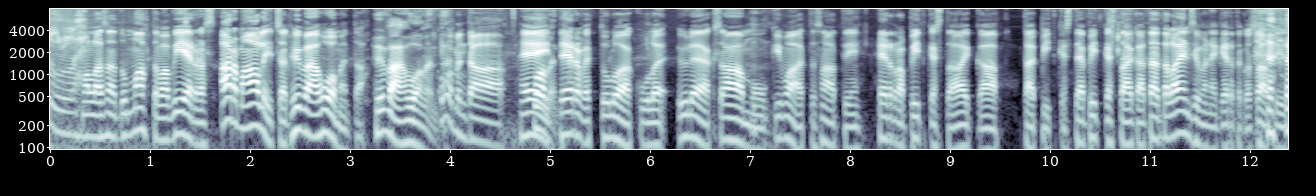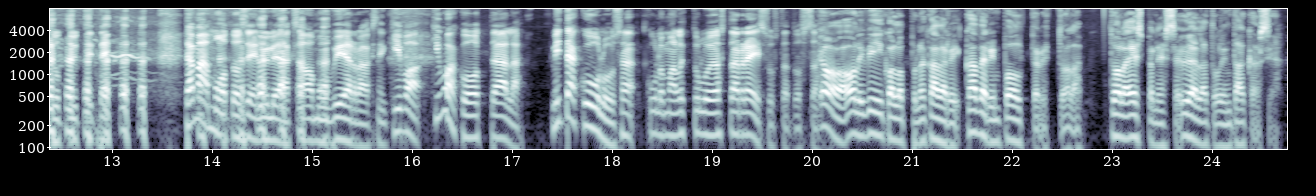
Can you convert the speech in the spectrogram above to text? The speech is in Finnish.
sulle. Me ollaan saatu mahtava vieras. Arma Alitsat, hyvää huomenta. Hyvää huomenta. Huomenta. Hei, Huomenta. tervetuloa kuule Yleäks aamuun. Kiva, että saatiin herra pitkästä aikaa, tai pitkästä ja pitkästä aikaa. Taitaa olla ensimmäinen kerta, kun saatiin sut nyt sitten tämän muotoiseen Yleäks aamuun vieraaksi. Niin kiva, kiva, kun oot täällä. Mitä kuuluu? Sä kuulemma olit tullut jostain reissusta tuossa. Joo, oli viikonloppuna kaveri, kaverin poltterit tuolla, tuolla Espanjassa. Yöllä tulin takaisin.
